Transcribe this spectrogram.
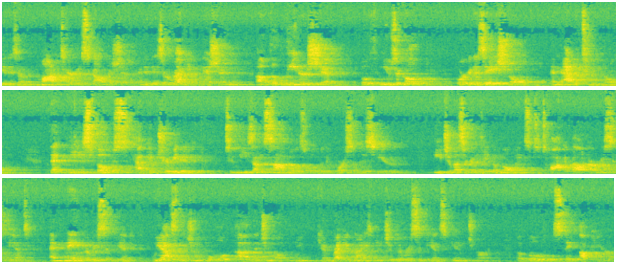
it is a monetary scholarship and it is a recognition of the leadership, both musical, organizational, and attitudinal, that these folks have these ensembles over the course of this year. Each of us are going to take a moment to talk about our recipient and name the recipient. We ask that you hold, uh, that you, you can recognize each of the recipients in turn, but both will stay up here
